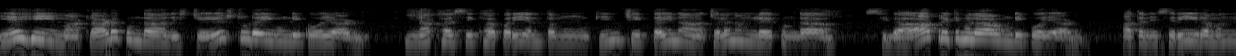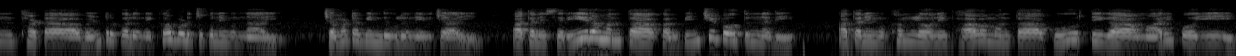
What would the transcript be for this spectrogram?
ఏహీ మాట్లాడకుండా నిశ్చేష్టుడై ఉండిపోయాడు. నఖ శిఖ పర్యంతము కించితైనా చలనం లేకుండా శిలా ప్రతిమలా ఉండిపోయాడు. అతని శరీరమంతటా వెంట్రుకలు నిక్కబొడుచుకుని ఉన్నాయి. చెమట బిందువులు నిలిచాయి. అతని శరీరమంతా కంపించిపోతున్నది. అతని ముఖంలోని భావమంతా పూర్తిగా మారిపోయి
